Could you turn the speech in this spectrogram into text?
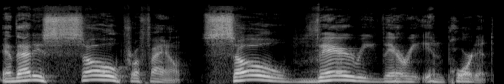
And that is so profound, so very, very important.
